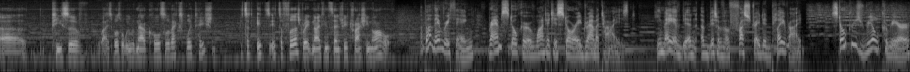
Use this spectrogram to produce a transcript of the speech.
uh, piece of I suppose, what we would now call sort of exploitation. It's a, it's, it's a first-rate 19th century trashy novel. Above everything, Bram Stoker wanted his story dramatized. He may have been a bit of a frustrated playwright. Stoker's real career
